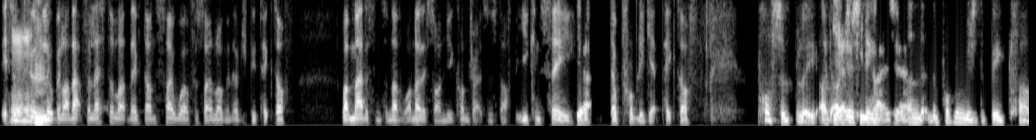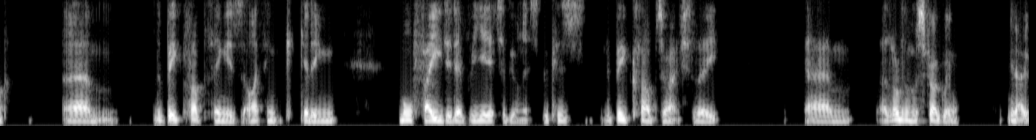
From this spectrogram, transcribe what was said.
It sort of mm. feels a little bit like that for Leicester. Like they've done so well for so long, and they'll just be picked off. Like Maddison's another one. I know they signed new contracts and stuff, but you can see yeah. they'll probably get picked off. Possibly, I, yeah, I just think, players, yeah. and the problem is the big club. Um, the big club thing is, I think, getting more faded every year. To be honest, because the big clubs are actually um, a lot of them are struggling. You know,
